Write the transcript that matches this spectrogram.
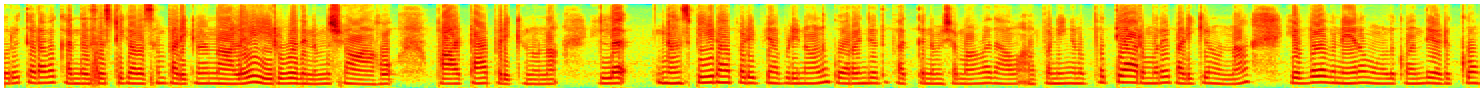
ஒரு தடவை கந்த சஷ்டி கவசம் படிக்கணும்னாலே இருபது நிமிஷம் ஆகும். பாட்டாக படிக்கணும்னா. இல்லை நான் ஸ்பீடாக படிப்பேன் அப்படின்னாலும் குறைஞ்சது பத்து நிமிஷமாவது ஆகும். அப்போ நீங்கள் முப்பத்தி ஆறு முறை படிக்கணும்னா எவ்வளவு நேரம் உங்களுக்கு வந்து எடுக்கும்?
